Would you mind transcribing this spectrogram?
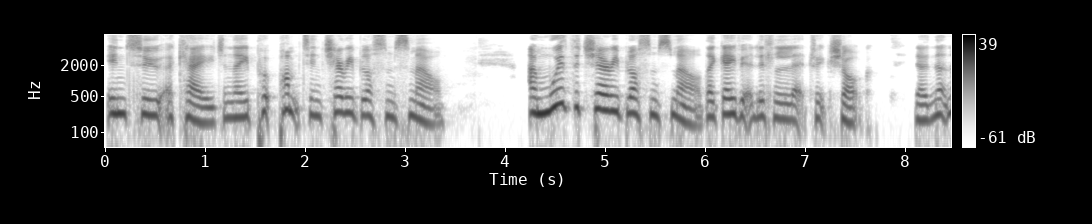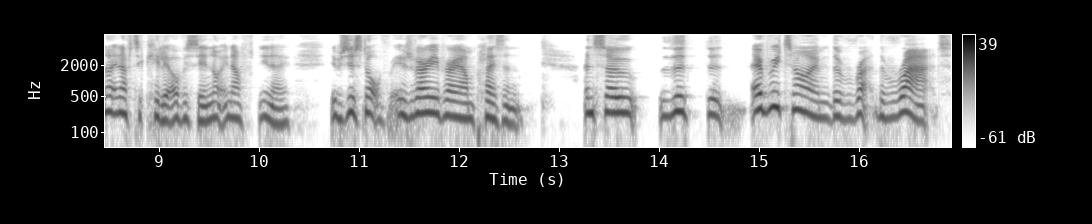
into a cage and they put pumped in cherry blossom smell. And with the cherry blossom smell, they gave it a little electric shock. You know, not, not enough to kill it, obviously, not enough, you know, it was just not, it was very, very unpleasant. And so the, the every time the rat the rat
